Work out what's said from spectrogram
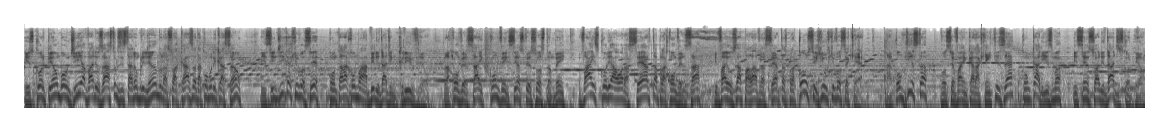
Escorpião, bom dia. Vários astros estarão brilhando na sua casa da comunicação. Isso indica que você contará com uma habilidade incrível para conversar e convencer as pessoas também. Vai escolher a hora certa para conversar e vai usar palavras certas para conseguir o que você quer. Na conquista, você vai encarar quem quiser com carisma e sensualidade, escorpião.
